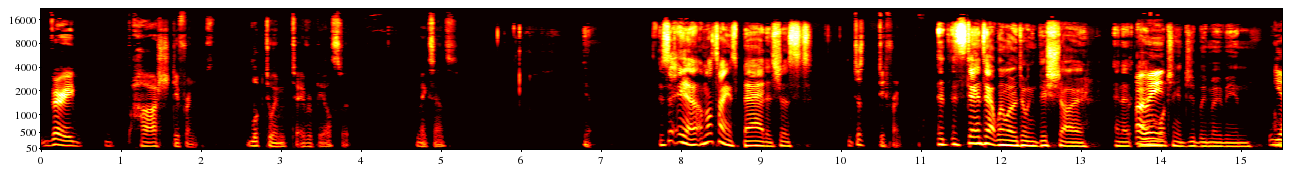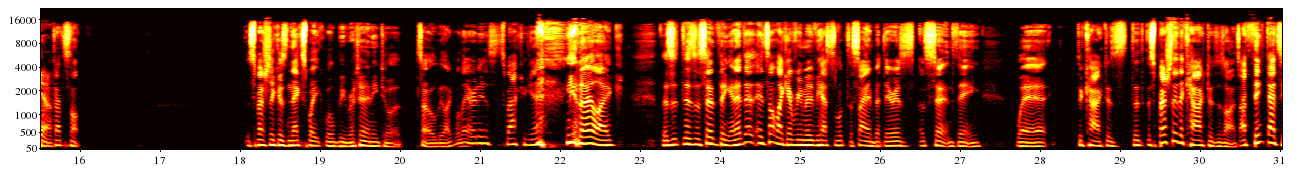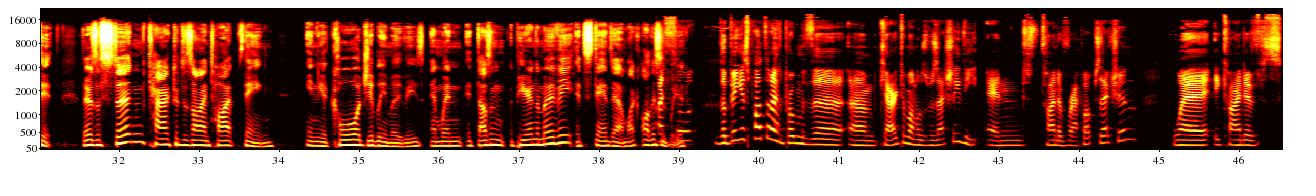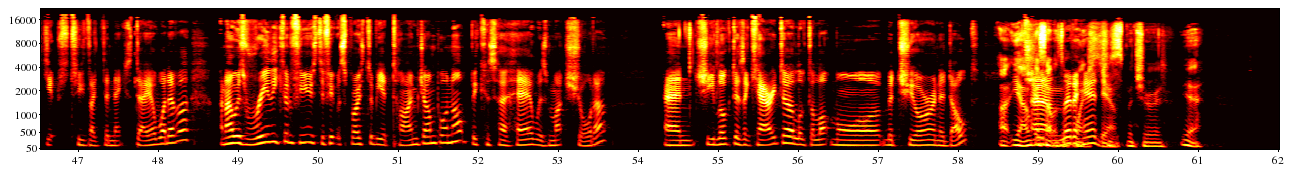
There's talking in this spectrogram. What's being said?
very harsh, different look to him to everybody else. But makes sense. Yeah, Is it, yeah, I'm not saying it's bad. It's just Just different. it, it stands out when we were doing this show and it, I I'm mean- watching a Ghibli movie, and I'm like, Yeah. that's not. Especially because next week we'll be returning to it, so we'll be like, "Well, there it is, it's back again." you know, like there's a, there's a certain thing, and it, it's not like every movie has to look the same, but there is a certain thing where the characters, the, especially the character designs, I think that's it. There's a certain character design type thing in your core Ghibli movies, and when it doesn't appear in the movie, it stands out. I'm like, "Oh, this I is weird." the biggest part that I had a problem with the um, character models was actually the end kind of wrap up section where it kind of skipped to like the next day or whatever. And I was really confused if it was supposed to be a time jump or not because her hair was much shorter and she looked as a character looked a lot more mature and adult. Uh, yeah, I guess that Um, was the let her point. hair down. She's matured. Yeah,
